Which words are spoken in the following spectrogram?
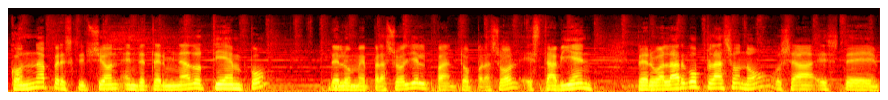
con una prescripción en determinado tiempo del omeprazol y el pantoprazol está bien, pero a largo plazo no, o sea, este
